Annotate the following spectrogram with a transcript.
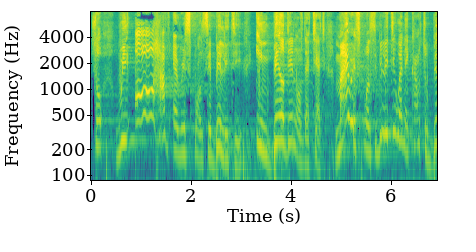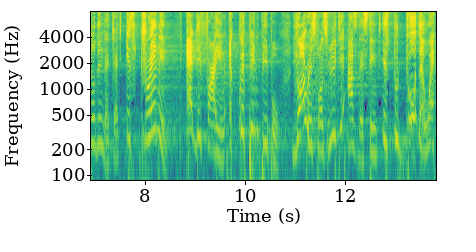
So, we all have a responsibility in building of the church. My responsibility when it comes to building the church is training edifying, equipping people. Your responsibility as the saint is to do the work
